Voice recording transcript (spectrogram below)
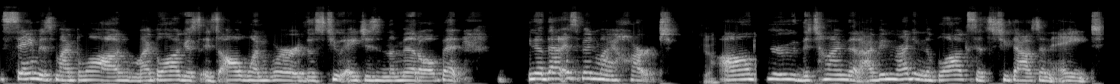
same as my blog, my blog is it's all one word, those two H's in the middle. But you know, that has been my heart okay. all through the time that I've been writing the blog since 2008.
